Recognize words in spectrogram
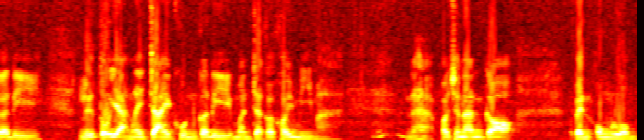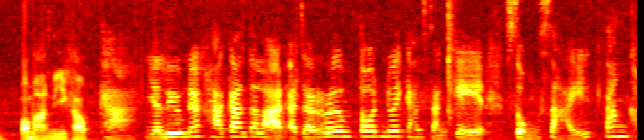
ก็ดี หรือตัวอย่างในใจคุณก็ดี มันจะค่อยๆมีมานะฮะเพราะฉะนั้นก็ เป็นองค์รวมประมาณนี้ครับ ค่ะ อย่าลืมนะคะการตลาดอาจจะเริ่มต้นด้วยการสังเกตสงสัยตั้งค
